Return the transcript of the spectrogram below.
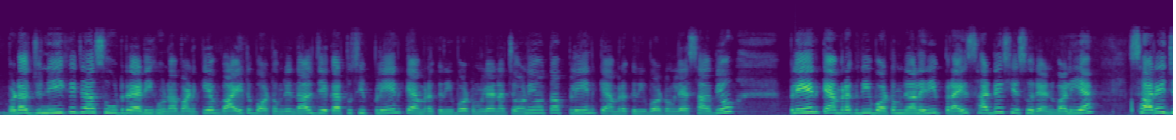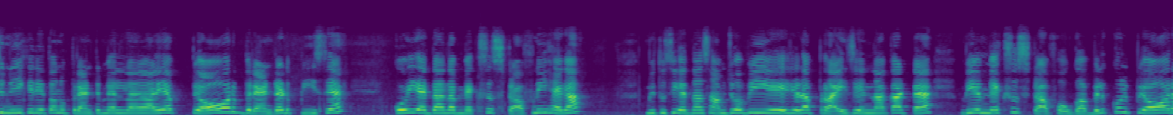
ਬੜਾ ਯੂਨੀਕ ਜਿਹਾ ਸੂਟ ਰੈਡੀ ਹੋਣਾ ਬਣ ਕੇ ਵਾਈਟ ਬਾਟਮ ਦੇ ਨਾਲ। ਜੇਕਰ ਤੁਸੀਂ ਪਲੇਨ ਕੈਮਰਕ ਦੀ ਬਾਟਮ ਲੈਣਾ ਚਾਹੁੰਦੇ ਹੋ, ਤਾਂ ਪਲੇਨ ਕੈਮਰਕ ਦੀ ਬਾਟਮ ਲੈ ਸਕਦੇ ਹੋ। ਪਲੇਨ ਕੈਮਰਕ ਦੀ ਬਾਟਮ ਦੇ ਨਾਲ ਇਹਦੀ ਪ੍ਰਾਈਸ 650 ਰਹਿਣ ਵਾਲੀ ਹੈ। ਸਾਰੇ ਯੂਨੀਕ ਜੇ ਤੁਹਾਨੂੰ ਪ੍ਰਿੰਟ ਮਿਲਣ ਵਾਲੇ ਆ ਪਿਓਰ ਬ੍ਰਾਂਡਡ ਪੀਸ ਹੈ। ਕੋਈ ਐਦਾਂ ਦਾ ਮਿਕਸ ਸਟਫ ਨਹੀਂ ਹੈਗਾ। ਵੀ ਤੁਸੀਂ ਇਦਾਂ ਸਮਝੋ ਵੀ ਇਹ ਜਿਹੜਾ ਪ੍ਰਾਈਸ ਇੰਨਾ ਘੱਟ ਹੈ, ਵੀ ਇਹ ਮਿਕਸ ਸਟਫ ਹੋਊਗਾ, ਬਿਲਕੁਲ ਪਿਓਰ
